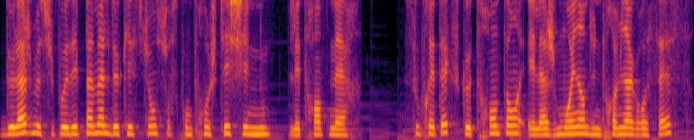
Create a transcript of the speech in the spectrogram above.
De là, je me suis posé pas mal de questions sur ce qu'on projetait chez nous, les trentenaires. Sous prétexte que 30 ans est l'âge moyen d'une première grossesse,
